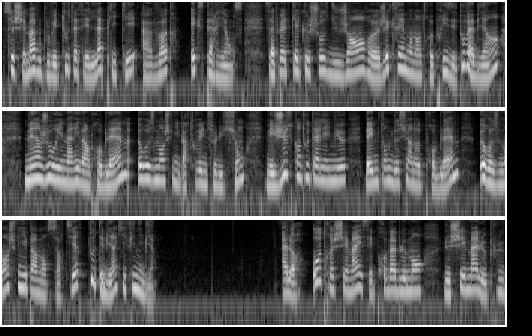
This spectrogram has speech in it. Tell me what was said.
ce schéma, vous pouvez tout à fait l'appliquer à votre expérience. Ça peut être quelque chose du genre euh, j'ai créé mon entreprise et tout va bien, mais un jour il m'arrive un problème, heureusement je finis par trouver une solution, mais juste quand tout allait mieux, ben, il me tombe dessus un autre problème, heureusement je finis par m'en sortir, tout est bien qui finit bien. Alors, autre schéma, et c'est probablement le schéma le plus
